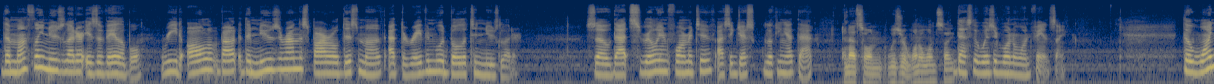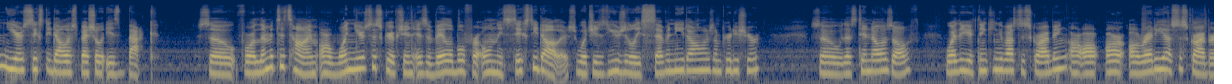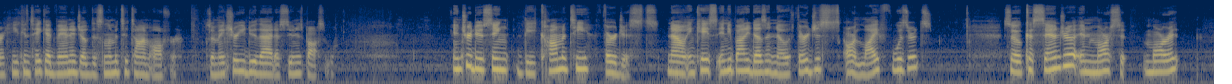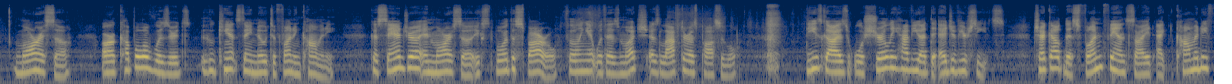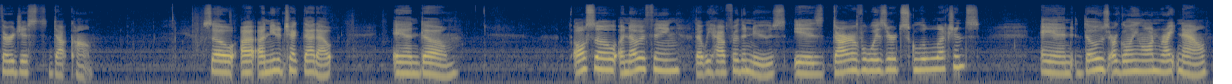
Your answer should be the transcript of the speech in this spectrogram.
The monthly newsletter is available. Read all about the news around the spiral this month at the Ravenwood Bulletin newsletter. So that's really informative. I suggest looking at that. And that's on Wizard 101 site. That's the Wizard 101 fan site. The one year $60 special is back. So, for a limited time, our one year subscription is available for only $60, which is usually $70, I'm pretty sure. So, that's $10 off. Whether you're thinking about subscribing or are- already a subscriber, you can take advantage of this limited time offer. So, make sure you do that as soon as possible. Introducing the Comedy Thurgists. Now, in case anybody doesn't know, Thurgists are life wizards. So, Cassandra and Marci- Mari- Marissa are a couple of wizards who can't say no to fun and comedy. Cassandra and Marissa explore the spiral, filling it with as much as laughter as possible. These guys will surely have you at the edge of your seats. Check out this fun fan site at comedythurgists.com. So I, I need to check that out. And um, also another thing that we have for the news is Diary of a Wizard school elections. And those are going on right now.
